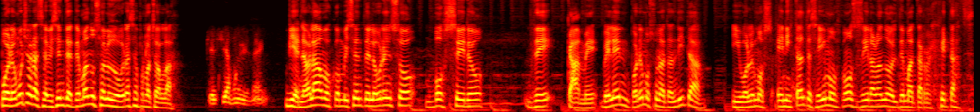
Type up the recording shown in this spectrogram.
Bueno, muchas gracias, Vicente. Te mando un saludo. Gracias por la charla. Que decías muy bien, ¿eh? Bien, hablábamos con Vicente Lorenzo, vocero de CAME. Belén, ponemos una tandita y volvemos en instantes. Seguimos, vamos a seguir hablando del tema tarjetas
